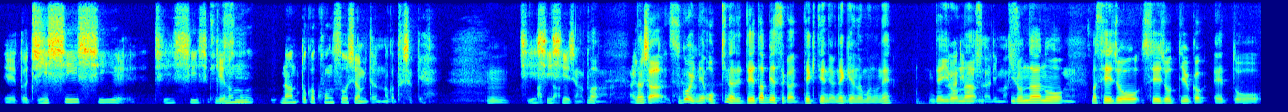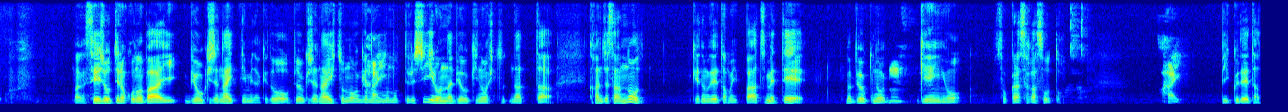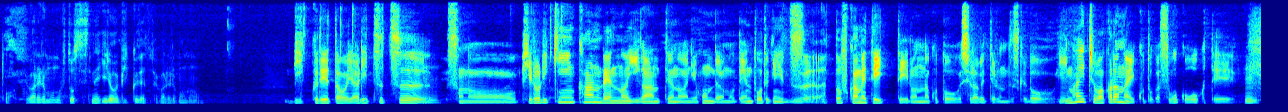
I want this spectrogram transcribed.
えっ、と GCCA GCC ゲノムなんとかコンソーシアムみたいなのなかったでしたっけ？うん、GCCA じゃなかったかな、ありなんかすごいね大きなデータベースができてんだよねゲノムのね。でいろんないろんなあの、うん。まあ、正常正常っていうかえっと、まあ、正常っていうのはこの場合病気じゃないって意味だけど病気じゃない人のゲノムも載ってるし、い、ろんな病気の人になった患者さんのゲノムデータもいっぱい集めて、まあ、病気のうん。原因をそこから探そうと。はいビッグデータと言われるものの一つですね。医療ビッグデータと言われるもの。の。ビッグデータをやりつつ、ん。そのピロリ菌関連の胃がんっていうのは日本ではもう伝統的にずっと深めていっていろんなことを調べてるんですけど、うん。いまいちわからないことがすごく多くて、うん。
